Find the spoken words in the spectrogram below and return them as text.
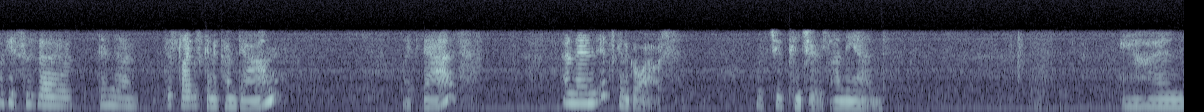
Okay, so the then the this leg's going to come down like that, and then it's going to go out with two pinchers on the end. And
